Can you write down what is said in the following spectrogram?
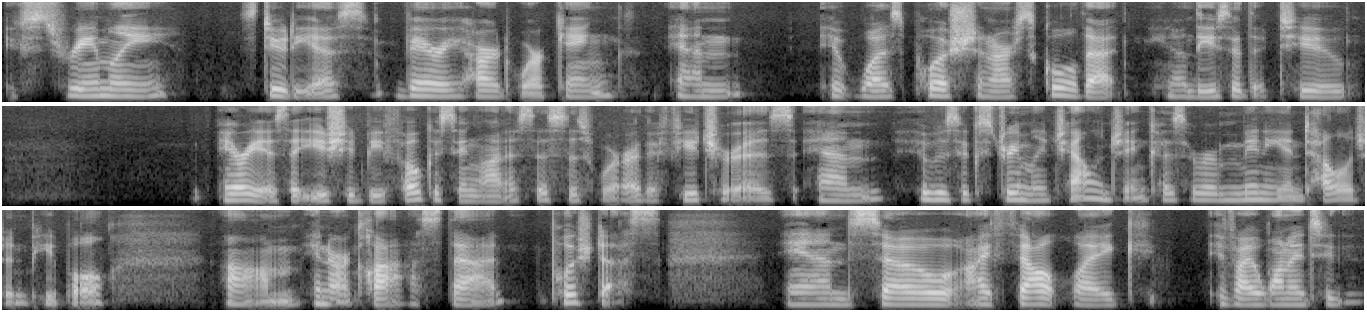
extremely studious, very hardworking. And it was pushed in our school that, you know, these are the two areas that you should be focusing on is this is where the future is. And it was extremely challenging because there were many intelligent people um, in our class that pushed us. And so I felt like if I wanted to,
